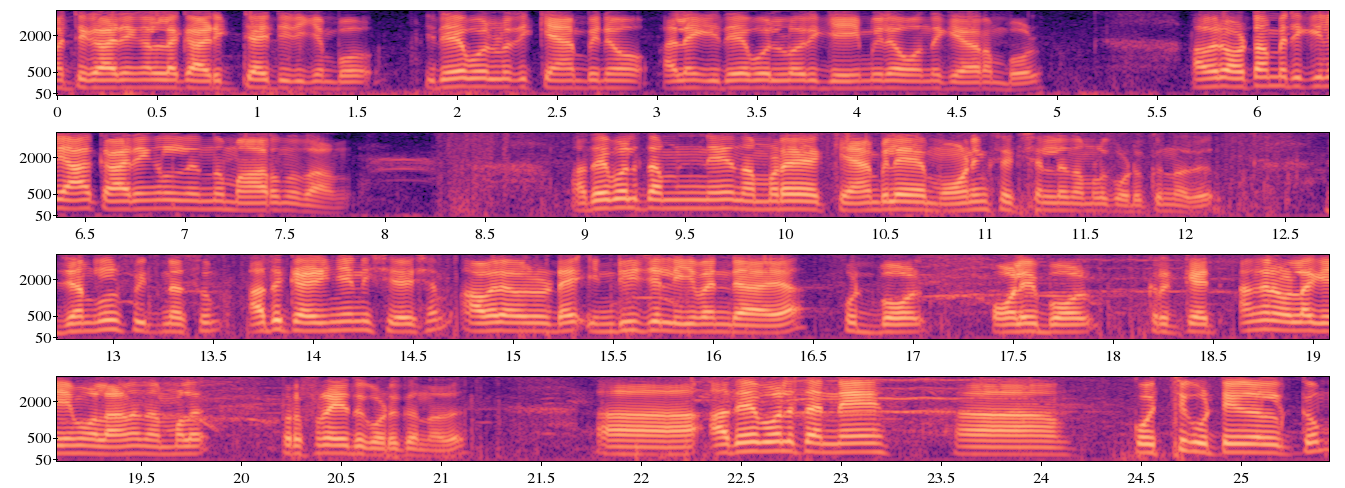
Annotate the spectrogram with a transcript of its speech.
മറ്റു കാര്യങ്ങളിലൊക്കെ അഡിക്റ്റ് ആയിട്ടിരിക്കുമ്പോൾ ഇതേപോലുള്ളൊരു ക്യാമ്പിനോ അല്ലെങ്കിൽ ഇതേപോലുള്ള ഒരു ഗെയിമിലോ വന്ന് കയറുമ്പോൾ അവർ ഓട്ടോമാറ്റിക്കലി ആ കാര്യങ്ങളിൽ നിന്ന് മാറുന്നതാണ്. അതേപോലെ തന്നെ നമ്മുടെ ക്യാമ്പിലെ മോർണിംഗ് സെക്ഷനിൽ നമ്മൾ കൊടുക്കുന്നത് ജനറൽ ഫിറ്റ്നസ്സും അത് കഴിഞ്ഞതിന് ശേഷം അവരവരുടെ ഇൻഡിവിജ്വൽ ഈവന്റായ ഫുട്ബോൾ വോളിബോൾ ക്രിക്കറ്റ് അങ്ങനെയുള്ള ഗെയിമുകളാണ് നമ്മൾ പ്രിഫർ ചെയ്ത് കൊടുക്കുന്നത്. അതേപോലെ തന്നെ കൊച്ചു കുട്ടികൾക്കും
